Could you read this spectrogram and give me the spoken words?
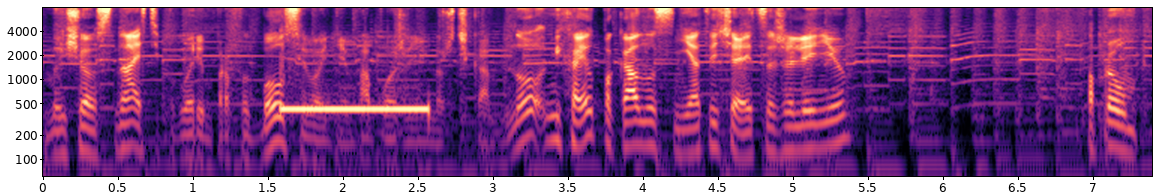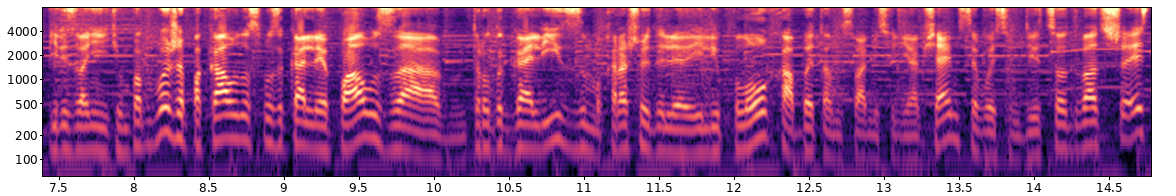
Мы еще с Настей поговорим про футбол сегодня, попозже немножечко. Но Михаил пока у нас не отвечает, к сожалению. Попробуем перезвонить ему попозже. Пока у нас музыкальная пауза. Трудоголизм, хорошо или, или плохо, об этом с вами сегодня общаемся. 8 926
